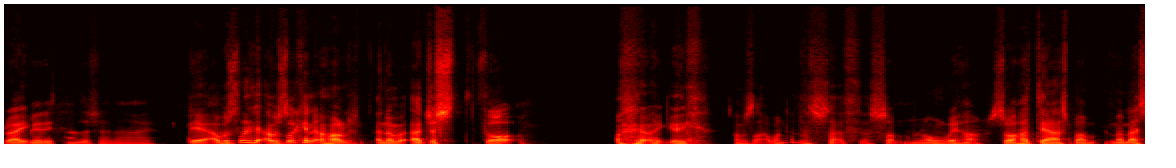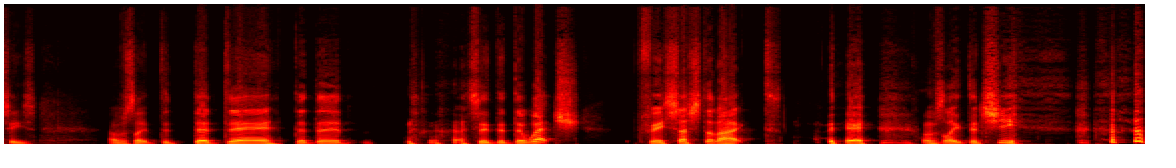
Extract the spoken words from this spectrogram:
Right. Mary Sanderson, aye. Yeah. I was looking. I was looking at her, and I, I just thought, like, I was like, I wonder if there's, if there's something wrong with her. So I had to ask my my missus. I was like, did did uh, did the I said did the witch face Sister Act? I was like, did she? I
